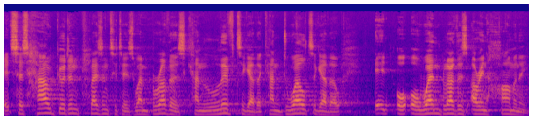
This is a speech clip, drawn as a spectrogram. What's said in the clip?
It says, How good and pleasant it is when brothers can live together, can dwell together, or, or when brothers are in harmony.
